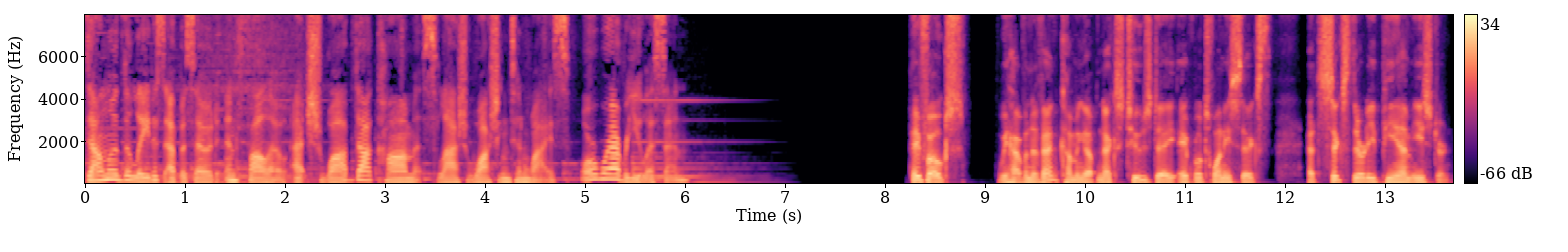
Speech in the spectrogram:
Download the latest episode and follow at schwab.com slash washingtonwise or wherever you listen. Hey folks, we have an event coming up next Tuesday, April 26th at 6.30 p.m. Eastern.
